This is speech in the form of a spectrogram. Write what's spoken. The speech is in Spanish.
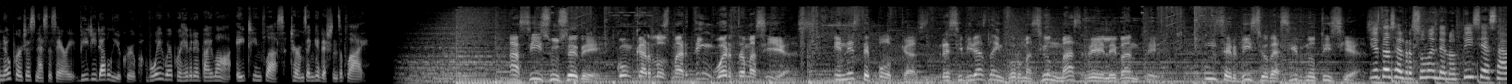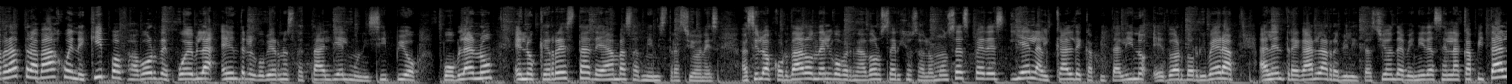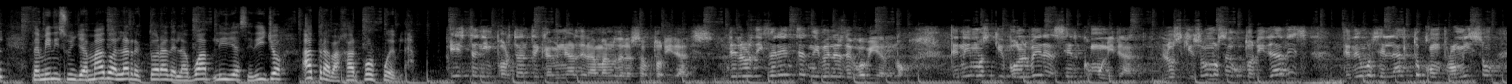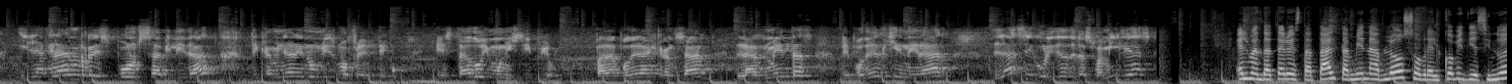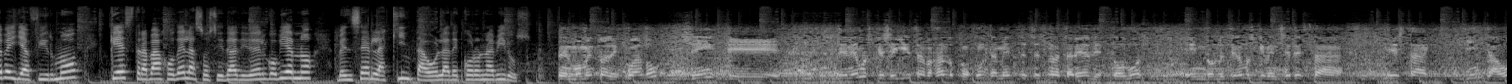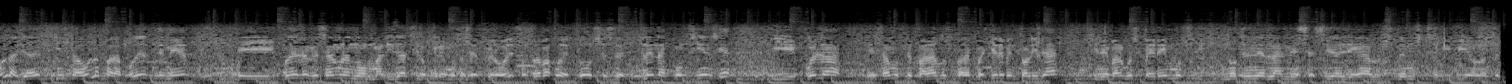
No purchase necessary. VGW Group. Void where prohibited by law. 18 plus. Terms and conditions apply. Así sucede con Carlos Martín Huerta Macías. En este podcast recibirás la información más relevante. Un servicio de Asir Noticias. Y este es el resumen de noticias. Habrá trabajo en equipo a favor de Puebla entre el gobierno estatal y el municipio poblano en lo que resta de ambas administraciones. Así lo acordaron el gobernador Sergio Salomón Céspedes y el alcalde capitalino Eduardo Rivera al entregar la rehabilitación de avenidas en la capital. También hizo un llamado a la rectora de la UAP, Lidia Cedillo, a trabajar por Puebla. Es tan importante caminar de la mano de las autoridades, de los diferentes niveles de gobierno. Tenemos que volver a ser comunidad. Los que somos autoridades tenemos el alto compromiso y la gran responsabilidad de caminar en un mismo frente, Estado y municipio, para poder alcanzar las metas de poder generar la seguridad de las familias el mandatario estatal también habló sobre el COVID-19 y afirmó que es trabajo de la sociedad y del gobierno vencer la quinta ola de coronavirus. En el momento adecuado, sí, eh, tenemos que seguir trabajando conjuntamente, esta es una tarea de todos, en donde tenemos que vencer esta, esta quinta ola, ya es quinta ola, para poder tener, eh, poder regresar a una normalidad si lo queremos hacer, pero es un trabajo de todos, es de plena conciencia y en Puebla estamos preparados para cualquier eventualidad, sin embargo esperemos no tener la necesidad de llegar a los extremos que se vivieron antes.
